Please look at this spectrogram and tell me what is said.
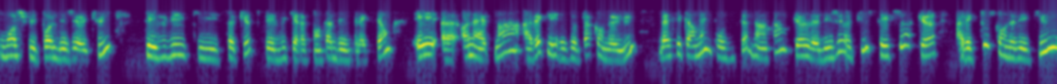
moi, je suis pas le DGEQ. C'est lui qui s'occupe, c'est lui qui est responsable des élections. Et euh, honnêtement, avec les résultats qu'on a eus, ben c'est quand même positif dans le sens que le DGEQ, c'est sûr que avec tout ce qu'on a vécu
